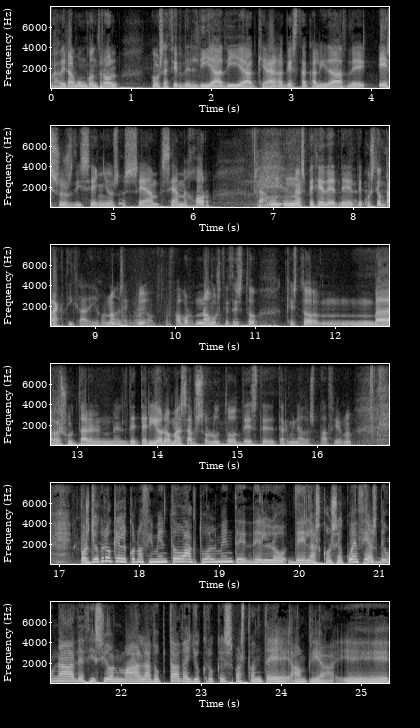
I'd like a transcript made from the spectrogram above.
¿va a haber algún control, vamos a decir, del día a día que haga que esta calidad de esos diseños sea, sea mejor? O sea, un, una especie de, de, de, cuestión práctica, digo, ¿no? Digo, por favor, no haga usted esto, que esto mm, va a resultar en el deterioro más absoluto de este determinado espacio, ¿no? Pues yo creo que el conocimiento actualmente de, lo, de las consecuencias de una decisión mal adoptada, yo creo que es bastante amplia. Eh,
